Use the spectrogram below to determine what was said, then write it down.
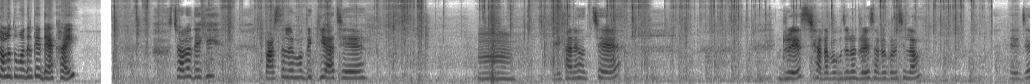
চলো তোমাদেরকে দেখাই। চলো দেখি। পার্সেলের মধ্যে কি আছে? এখানে হচ্ছে ড্রেস, সাদা বাবুর জন্য ড্রেস অর্ডার করেছিলাম। এই যে,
